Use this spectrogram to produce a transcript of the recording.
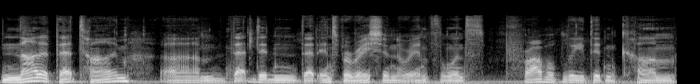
not at that time. Um, that didn't. That inspiration or influence probably didn't come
